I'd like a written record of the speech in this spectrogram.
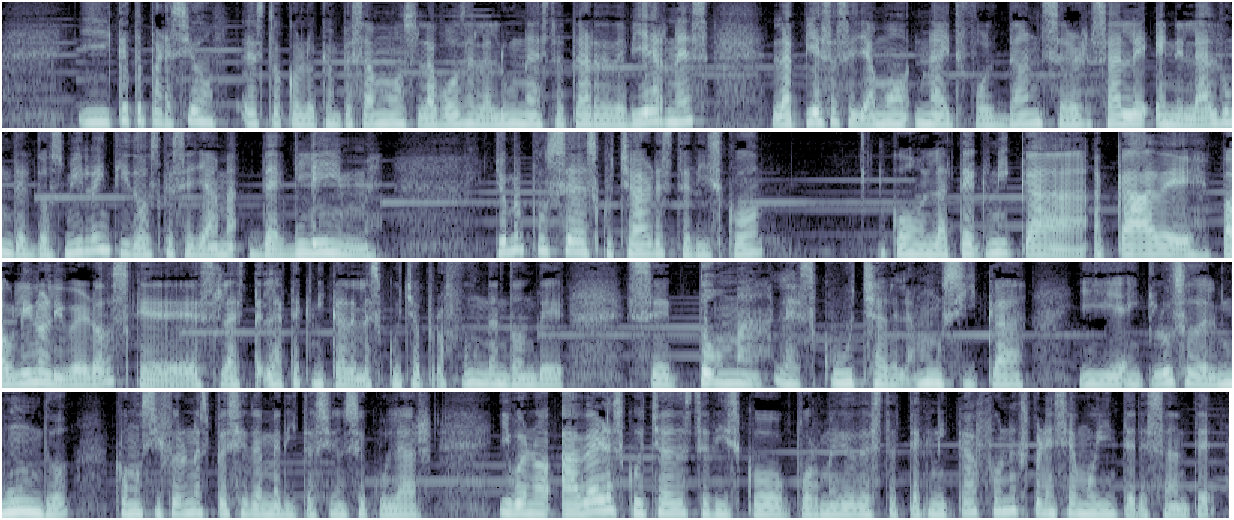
¿Y qué te pareció esto con lo que empezamos La Voz de la Luna esta tarde de viernes? La pieza se llamó Nightfall Dancer, sale en el álbum del 2022 que se llama The Gleam. Yo me puse a escuchar este disco con la técnica acá de Paulino Oliveros, que es la, técnica de la escucha profunda, en donde se toma la escucha de la música e incluso del mundo como si fuera una especie de meditación secular. Y bueno, haber escuchado este disco por medio de esta técnica fue una experiencia muy interesante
